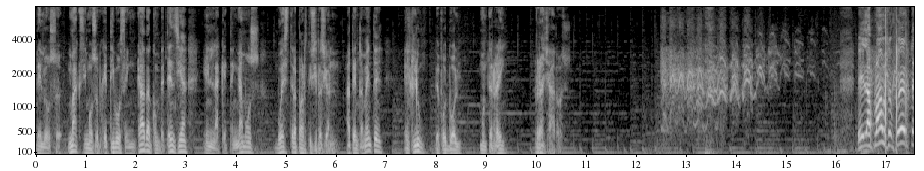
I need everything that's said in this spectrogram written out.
de los máximos objetivos en cada competencia en la que tengamos vuestra participación. Atentamente, el Club de Fútbol Monterrey Rayados. El aplauso fuerte.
